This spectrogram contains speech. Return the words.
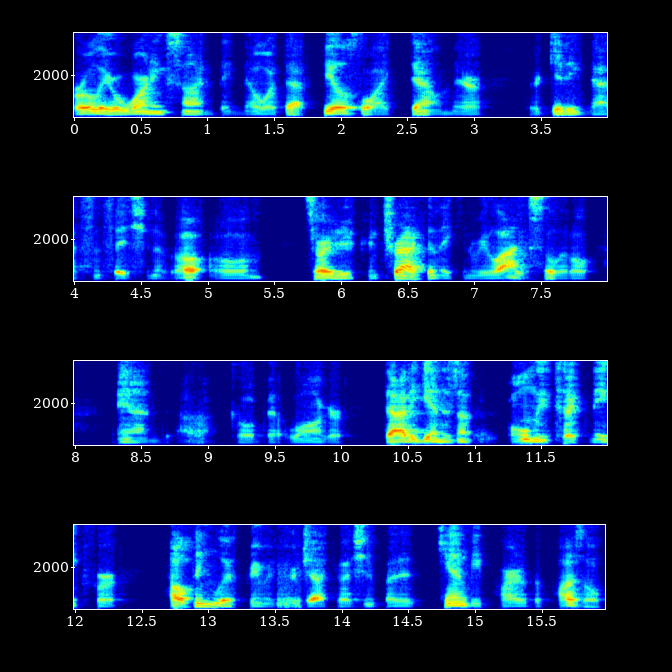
earlier warning sign. They know what that feels like down there. They're getting that sensation of, oh, oh I'm starting to contract, and they can relax a little and uh, go a bit longer. That, again, is not the only technique for helping with premature ejaculation, but it can be part of the puzzle.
